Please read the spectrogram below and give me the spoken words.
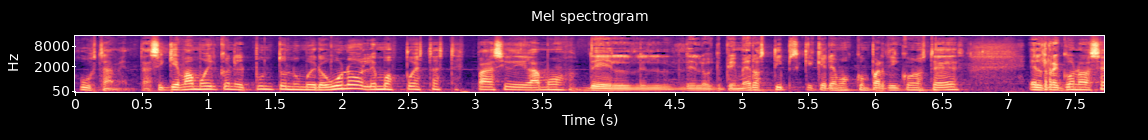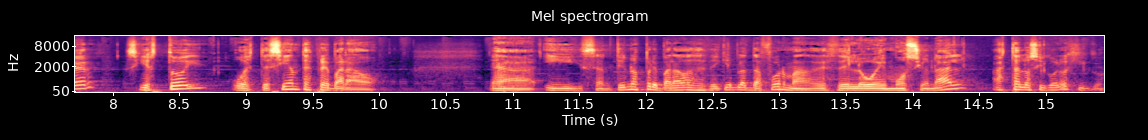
Justamente. Así que vamos a ir con el punto número uno. Le hemos puesto este espacio, digamos, de los primeros tips que queremos compartir con ustedes. El reconocer si estoy o te sientes preparado. Ah, y sentirnos preparados desde qué plataforma, desde lo emocional hasta lo psicológico.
